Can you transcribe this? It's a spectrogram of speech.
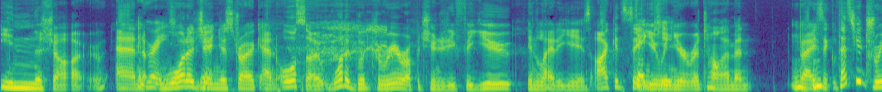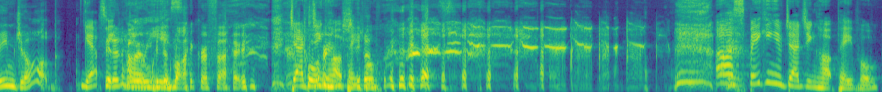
in the show. And Agreed, what a yeah. genius stroke. And also, what a good career opportunity for you in later years. I could see Thank you, in you. Mm-hmm. your retirement. Basically, that's your dream job. Yep, Sit at home really with is. a microphone. judging hot people. speaking of judging hot people,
